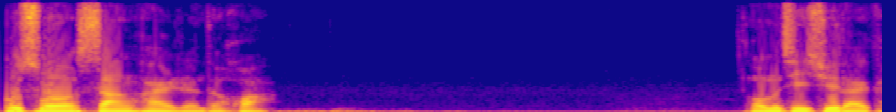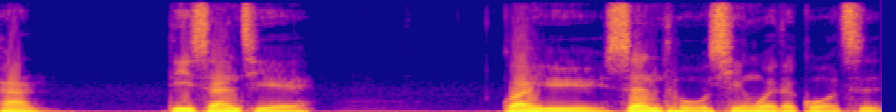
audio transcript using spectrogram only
不说伤害人的话。我们继续来看第三节，关于圣徒行为的果子，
